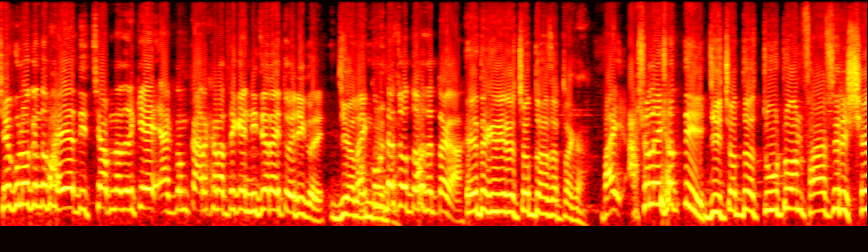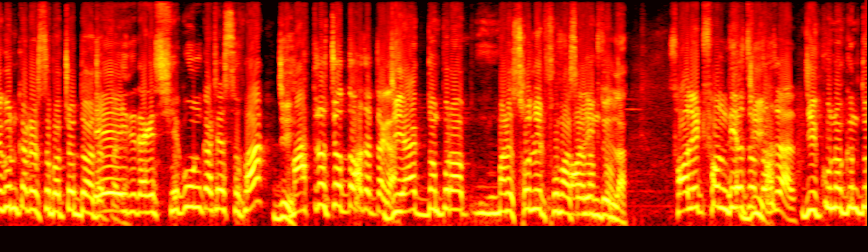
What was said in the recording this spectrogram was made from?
সেগুলো কিন্তু ভাইয়া দিচ্ছে আপনাদেরকে একদম কারখানা থেকে নিজেরাই তৈরি করে। ভাই কোনটা চোদ্দ হাজার টাকা? এই দেখেন এটা চোদ্দ হাজার টাকা। ভাই আসলেই সত্যি? জি চোদ্দ two two one five series সেগুন কাঠের সোফা চোদ্দ হাজার এই যে দেখেন সেগুন কাঠের সোফা মাত্র চোদ্দ হাজার টাকা। জি একদম পুরো মানে সলিড ফোম আছে আলহামদুলিল্লাহ। সলিড ফর্ম দিয়ে জি। চোদ্দ হাজার? জি কোনো কিন্তু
